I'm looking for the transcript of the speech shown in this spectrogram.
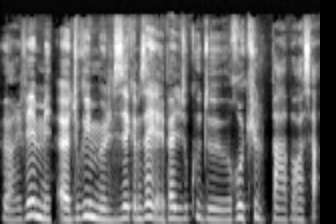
peut arriver, mais euh, du coup, il me le disait comme ça, il avait pas du coup de recul par rapport à ça.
